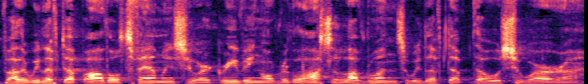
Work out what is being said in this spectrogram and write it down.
Father, we lift up all those families who are grieving over the loss of loved ones. We lift up those who are uh,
